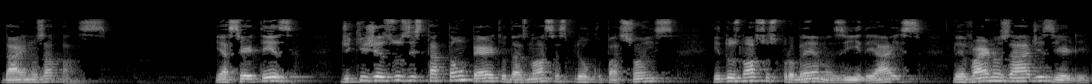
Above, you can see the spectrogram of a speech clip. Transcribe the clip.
dai-nos a paz. E a certeza de que Jesus está tão perto das nossas preocupações e dos nossos problemas e ideais, levar-nos a dizer-lhe:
